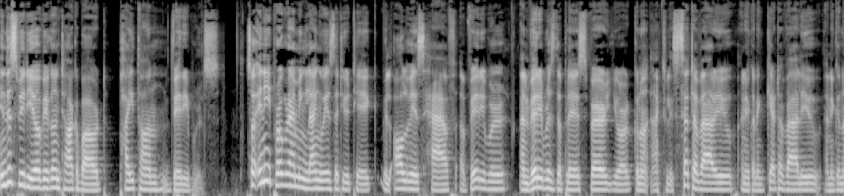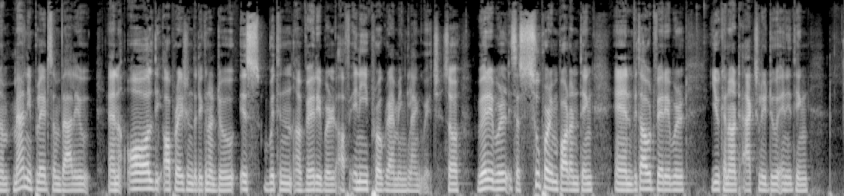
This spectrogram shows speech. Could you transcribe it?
In this video, we're going to talk about Python variables. So any programming language that you take will always have a variable and variable is the place where you're gonna actually set a value and you're gonna get a value and you're gonna manipulate some value and all the operation that you're gonna do is within a variable of any programming language. So variable is a super important thing and without variable, you cannot actually do anything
